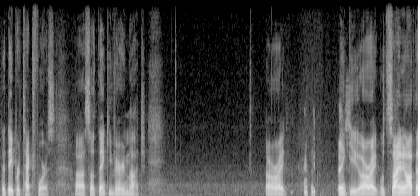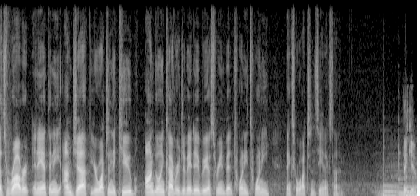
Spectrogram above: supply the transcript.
that they protect for us. so thank you very much. All right. Thanks. Thank you. All right, well, signing off. That's Robert and Anthony. I'm Jeff. You're watching theCUBE, ongoing coverage of AWS reInvent 2020. Thanks for watching. See you next time. Thank you.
